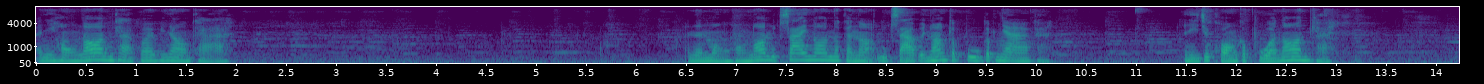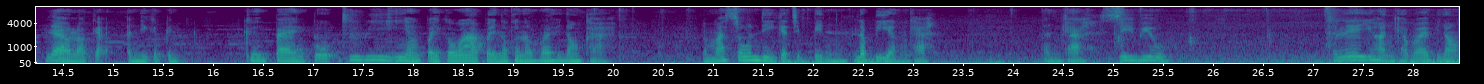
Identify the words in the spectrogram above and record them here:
อันนี้ห้องนอนค่ะพ่อแม่พี่น้องค่ะ อันนั้นหมองห้องนอนลูกไส้นอนแล้วค่ะเนาะลูกสาวไปนอนกับปูกับยาค่ะ อันนี้เจ้าของกับผัวนอนค่ะ แล้วเราก็อันนี้ก็เป็นเครื่องแป้งโต๊ะทีวีอีหยังไปก็ว่าไปเนาะค่ะน้องพี่น้องค่ะแล้วมาโซนดีก็จะเป็นระเบียงค่ะนั่นค่ะซีวิว ทะเลอยู่หันค่ะพี่น้อง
